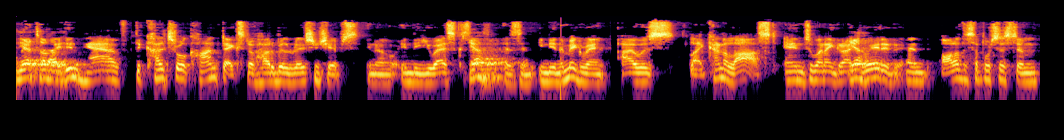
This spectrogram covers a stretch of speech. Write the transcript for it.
yeah, yeah, totally. I didn't have the cultural context of how to build relationships, you know, in the US. Cause yeah. as, as, an Indian immigrant, I was like kind of lost. And so when I graduated yeah. and all of the support system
